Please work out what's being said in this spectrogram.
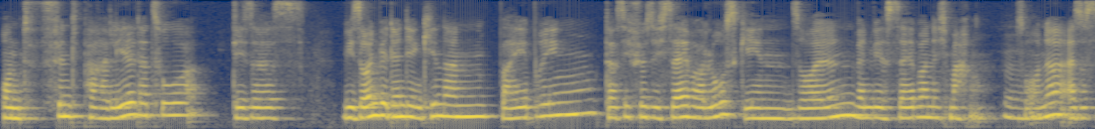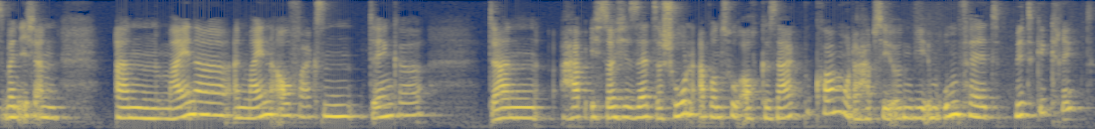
und finde parallel dazu dieses, wie sollen wir denn den Kindern beibringen, dass sie für sich selber losgehen sollen, wenn wir es selber nicht machen? Mhm. So, ne? Also wenn ich an, an meine, an mein Aufwachsen denke, dann habe ich solche Sätze schon ab und zu auch gesagt bekommen oder habe sie irgendwie im Umfeld mitgekriegt.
